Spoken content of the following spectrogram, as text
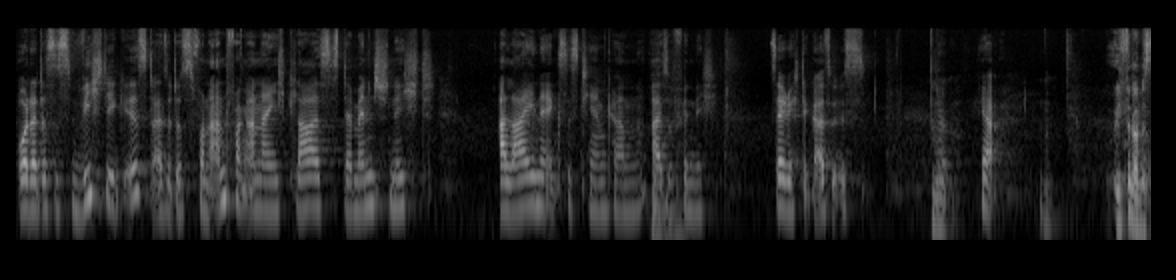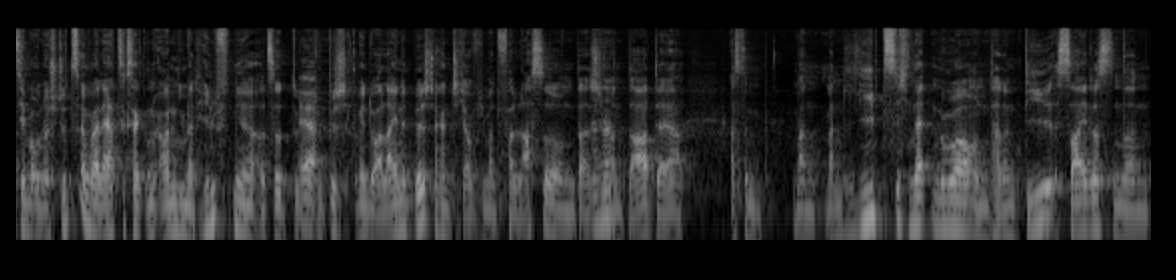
oder dass es wichtig ist, also dass von Anfang an eigentlich klar ist, dass der Mensch nicht alleine existieren kann. Also finde ich sehr richtig. Also ist Ja. ja Ich finde auch das Thema Unterstützung, weil er hat gesagt, oh, niemand hilft mir. Also du, Ja. du bist, wenn du alleine bist, dann kannst du dich auf jemand verlassen und da ist jemand da, der, also man, man liebt sich nicht nur und hat dann die Seite, sondern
